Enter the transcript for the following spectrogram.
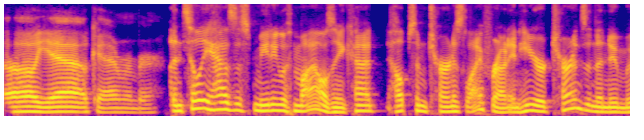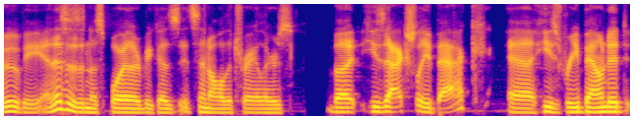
Oh yeah, okay, I remember. until he has this meeting with Miles and he kind of helps him turn his life around. And he returns in the new movie. And this isn't a spoiler because it's in all the trailers, but he's actually back. Uh, he's rebounded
